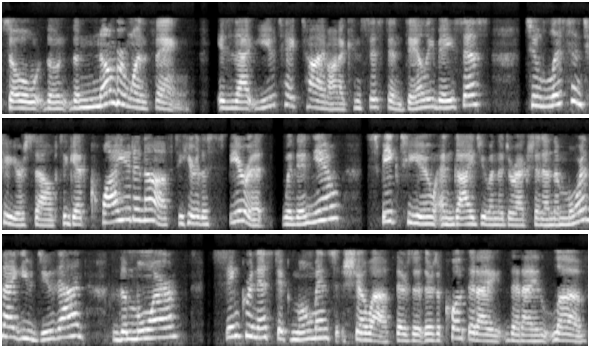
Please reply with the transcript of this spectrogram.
So the the number one thing is that you take time on a consistent daily basis to listen to yourself, to get quiet enough to hear the spirit within you speak to you and guide you in the direction. And the more that you do that, the more synchronistic moments show up. There's a there's a quote that I that I love,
